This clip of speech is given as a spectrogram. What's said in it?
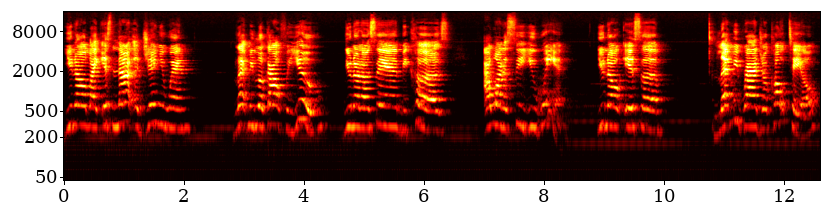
You know, like it's not a genuine let me look out for you, you know what I'm saying? Because I want to see you win you know, it's a let me ride your coattail,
